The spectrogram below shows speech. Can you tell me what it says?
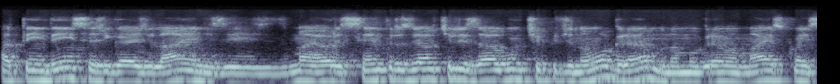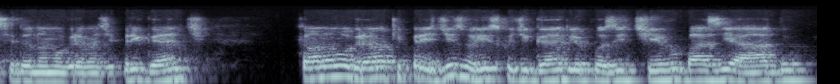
A tendência de guidelines e dos maiores centros é utilizar algum tipo de nomograma, o nomograma mais conhecido o nomograma de Brigante, que é um nomograma que prediz o risco de gânglio positivo baseado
